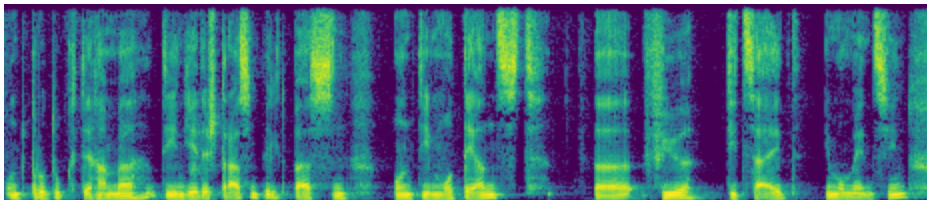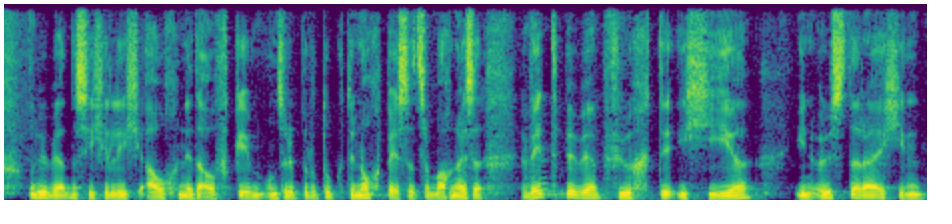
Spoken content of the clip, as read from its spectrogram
und Produkte haben wir, die in jedes Straßenbild passen und die modernst äh, für die Zeit im Moment sind. Und wir werden sicherlich auch nicht aufgeben, unsere Produkte noch besser zu machen. Also Wettbewerb fürchte ich hier in Österreich, in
